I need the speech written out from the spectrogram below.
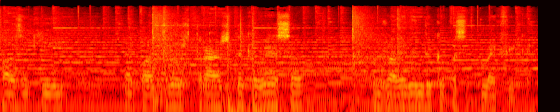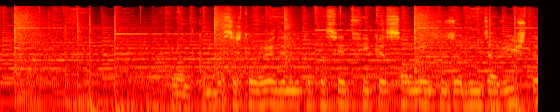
faz aqui a parte de trás da cabeça. Vamos lá ver dentro do capacete como é que fica. Pronto, como vocês estão a ver, dentro do capacete fica somente os olhinhos à vista.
